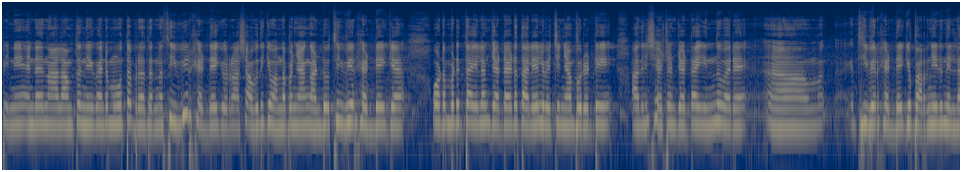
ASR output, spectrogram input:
പിന്നെ എന്റെ നാലാമത്തെ നീക്കം എന്റെ മൂത്ത ബ്രദറിന് സിവിയർ ഹെഡേക്ക് ഒരു പ്രാവശ്യം അവധിക്ക് വന്നപ്പോൾ ഞാൻ കണ്ടു സിവിയർ ഹെഡേക്ക് ഉടമ്പടി തൈലം ചേട്ടായുടെ തലയിൽ വെച്ച് ഞാൻ പുരട്ടി. അതിനുശേഷം ചേട്ട ഇന്ന് വരെ സിവിയർ ഹെഡേക്ക് പറഞ്ഞിരുന്നില്ല.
